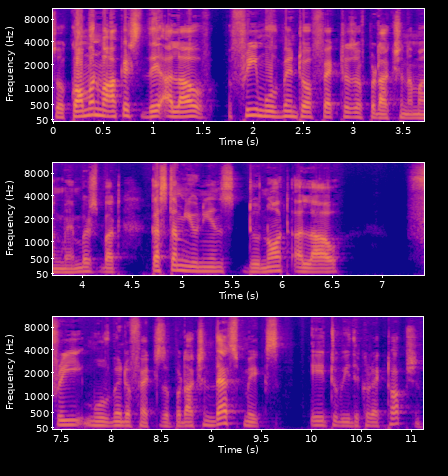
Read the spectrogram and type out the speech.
So common markets, they allow free movement of factors of production among members, but custom unions do not allow free movement of factors of production. That makes A to be the correct option.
